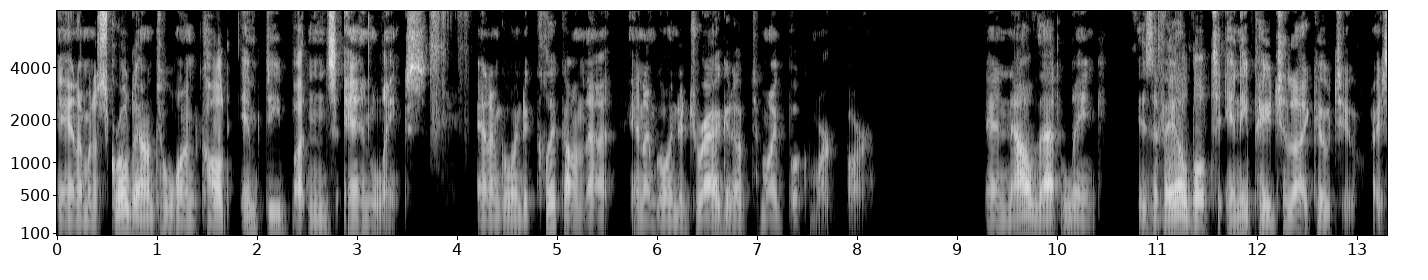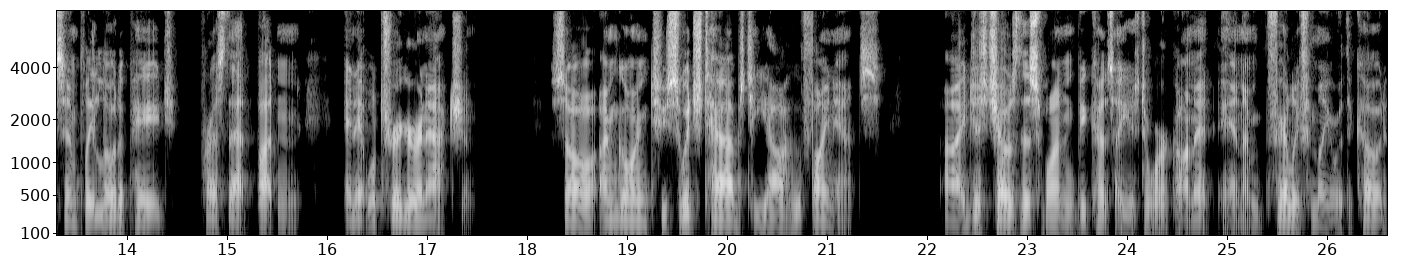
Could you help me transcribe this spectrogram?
And I'm going to scroll down to one called Empty Buttons and Links. And I'm going to click on that and I'm going to drag it up to my bookmark bar. And now that link is available to any page that I go to. I simply load a page, press that button, and it will trigger an action. So I'm going to switch tabs to Yahoo Finance. I just chose this one because I used to work on it and I'm fairly familiar with the code.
